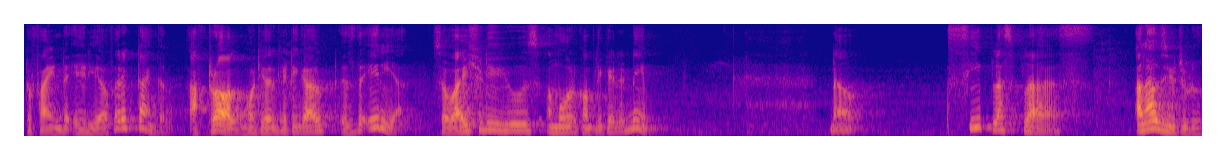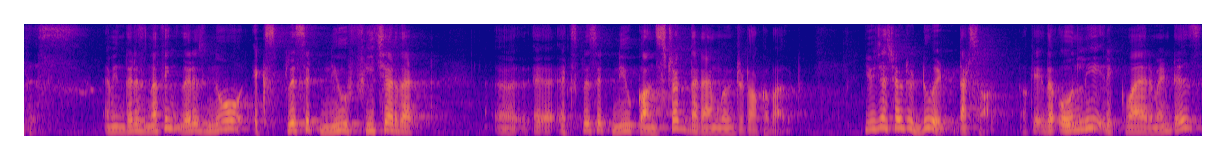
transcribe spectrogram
to find the area of a rectangle. After all what you are getting out is the area. So, why should you use a more complicated name? Now C++ allows you to do this. I mean there is nothing there is no explicit new feature that uh, explicit new construct that I am going to talk about. You just have to do it that is all. Okay. The only requirement is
